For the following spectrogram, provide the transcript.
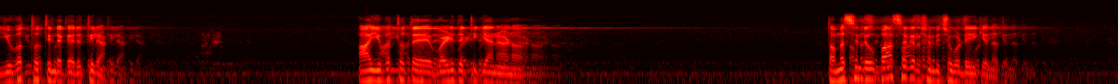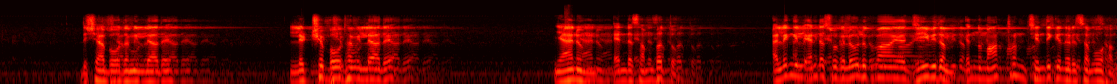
യുവത്വത്തിന്റെ കരുത്തിലാണ്. ആ യുവത്വത്തെ വഴിതെറ്റിക്കാനാണ് തമസിന്റെ ഉപാസകർ ശ്രമിച്ചുകൊണ്ടിരിക്കുന്നത്. ദിശാബോധമില്ലാതെ ലക്ഷ്യബോധമില്ലാതെ ഞാനും എന്റെ സമ്പത്തും അല്ലെങ്കിൽ എന്റെ സുഖലോലുപമായ ജീവിതം എന്ന് മാത്രം ചിന്തിക്കുന്ന ഒരു സമൂഹം.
